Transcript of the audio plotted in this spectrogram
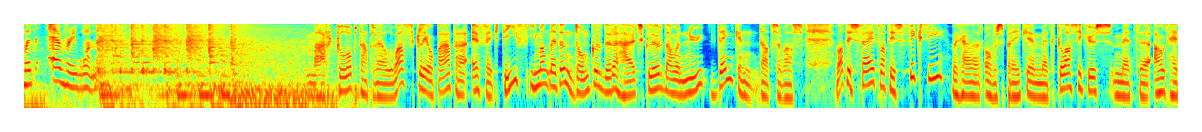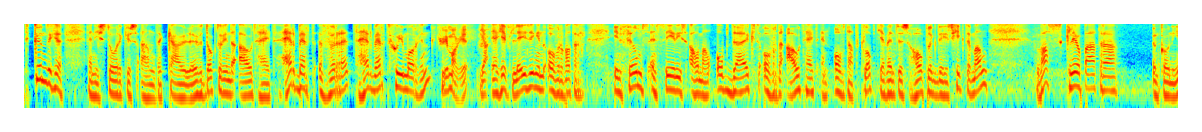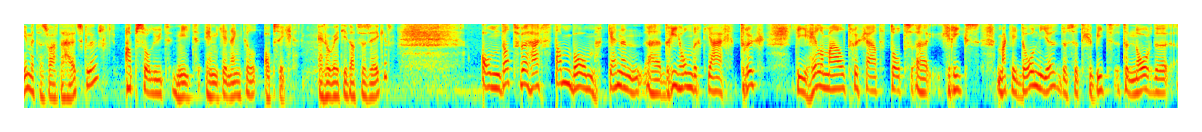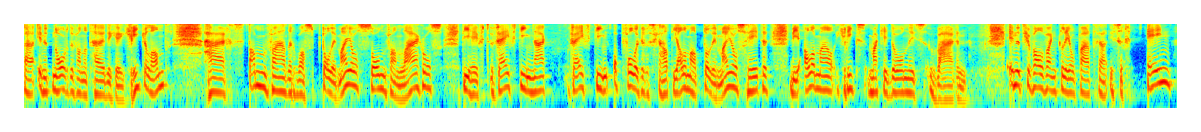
with every woman. Maar klopt dat wel? Was Cleopatra effectief iemand met een donkerdere huidskleur dan we nu denken dat ze was? Wat is feit, wat is fictie? We gaan erover spreken met klassicus, met uh, oudheidkundige en historicus aan de KU Leuven, dokter in de oudheid, Herbert Verret. Herbert, goedemorgen. Goedemorgen. Ja, jij geeft lezingen over wat er in films en series allemaal opduikt over de oudheid en of dat klopt. Jij bent dus hopelijk de geschikte man. Was Cleopatra een koningin met een zwarte huidskleur? Absoluut niet, in geen enkel opzicht. En hoe weet je dat zo zeker? Omdat we haar stamboom kennen, uh, eh, 300 jaar terug, die helemaal teruggaat tot uh, Grieks-Macedonië, dus het gebied ten noorden, uh, in het noorden van het huidige Griekenland. Haar stamvader was Ptolemaios, zoon van Lagos. Die heeft 15 na 15 opvolgers gehad die allemaal Ptolemaios heten, die allemaal Grieks-Macedonisch waren. In het geval van Cleopatra is er één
